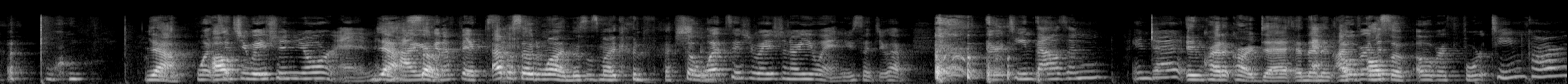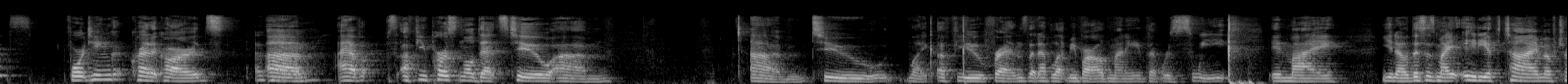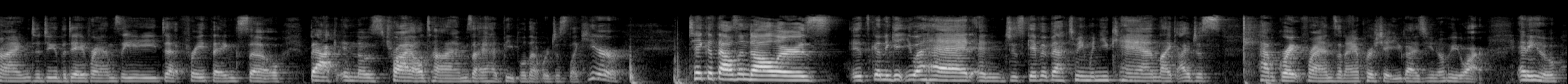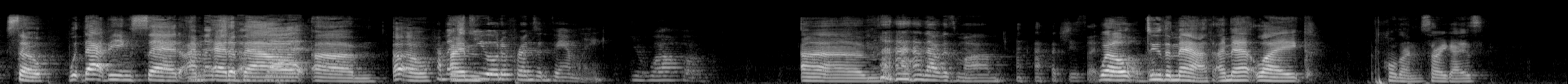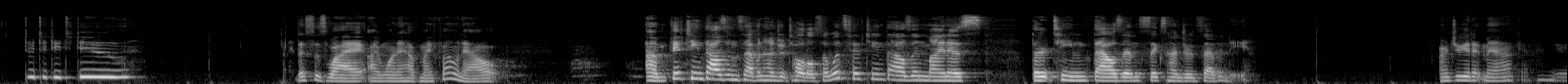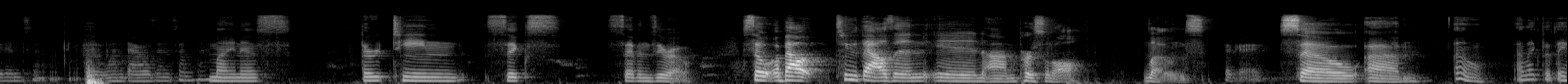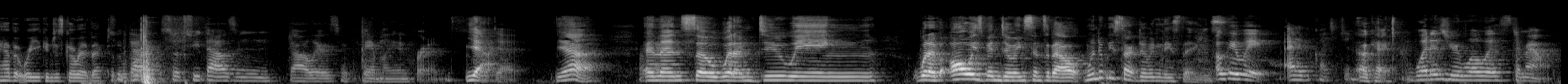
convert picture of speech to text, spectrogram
Yeah. what I'll- situation you're in, Yeah, and how so, you're gonna fix it. Episode one. This is my confession. So what situation are you in? You said you have thirteen thousand in debt. in credit card debt, and then in, I've over also this, over fourteen cards. 14 credit cards. Okay. Um, I have a few personal debts too. Um, um, to like a few friends that have let me borrow money that were sweet in my, you know, this is my 80th time of trying to do the Dave Ramsey debt free thing. So back in those trial times, I had people that were just like, here, take a thousand dollars. It's gonna get you ahead, and just give it back to me when you can. Like I just have great friends, and I appreciate you guys. You know who you are. Anywho, so with that being said, I'm much at of about um. Uh oh. How much I'm, do you owe to friends and family? You're welcome. Um. that was mom. she said. Well, do the math. I'm at like. Hold on. Sorry, guys. Do do do do do. This is why I want to have my phone out. Um, fifteen thousand seven hundred total. So what's fifteen thousand minus thirteen thousand six hundred seventy? Aren't you good at math? hundred and something, one thousand something. minus thirteen six seven zero. So about two thousand in um, personal loans. Okay. So um, oh, I like that they have it where you can just go right back to the Two So two thousand dollars of family and friends. Yeah. Debt. Yeah. And then so what I'm doing, what I've always been doing since about when did we start doing these things? Okay, wait. I have a question. Okay. What is your lowest amount?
